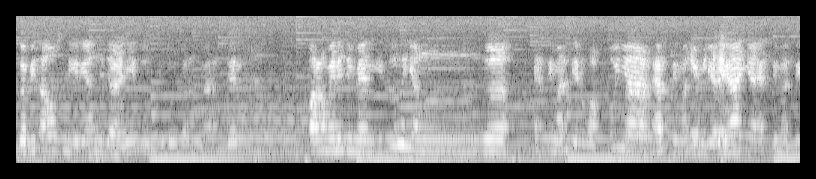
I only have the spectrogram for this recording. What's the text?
nggak bisa lo sendirian ngejalanin itu butuh bareng-bareng. Dan orang manajemen itu yang nge estimasiin waktunya, Nah, estimasi yang bikin- biayanya, estimasi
